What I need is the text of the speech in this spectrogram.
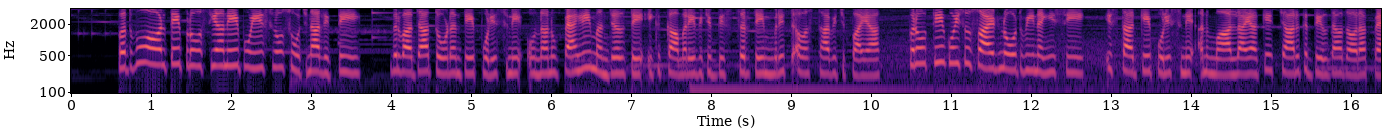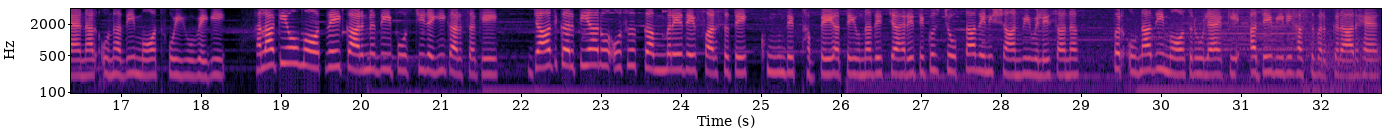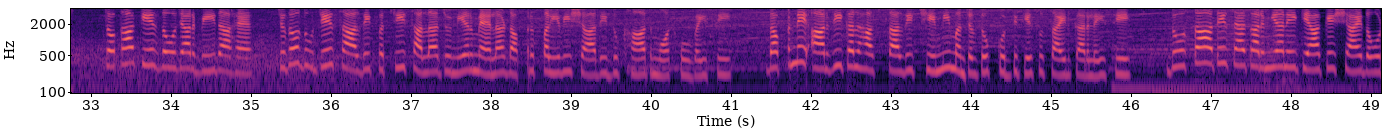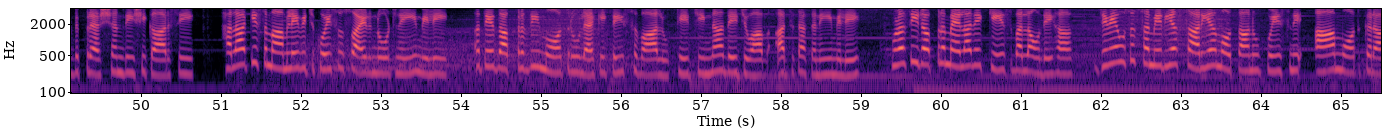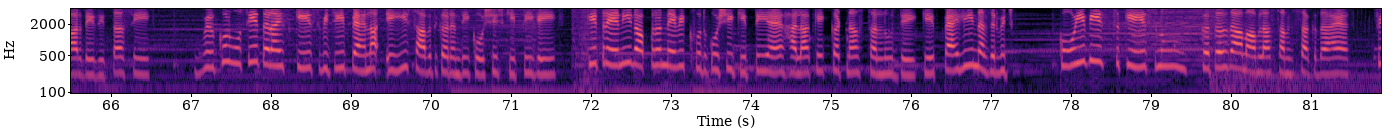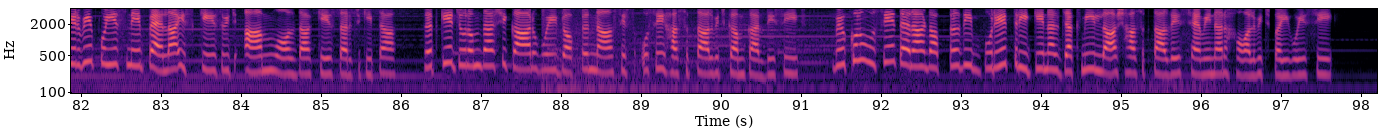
ਬਦਬੂ ਆਉਣ ਤੇ ਪੜੋਸੀਆਂ ਨੇ ਪੁਲਿਸ ਨੂੰ ਸੂਚਨਾ ਦਿੱਤੀ। ਦਰਵਾਜ਼ਾ ਤੋੜਨ ਤੇ ਪੁਲਿਸ ਨੇ ਉਹਨਾਂ ਨੂੰ ਪਹਿਲੀ ਮੰਜ਼ਲ ਤੇ ਇੱਕ ਕਮਰੇ ਵਿੱਚ ਬਿਸਤਰ ਤੇ ਮ੍ਰਿਤ ਅਵਸਥਾ ਵਿੱਚ ਪਾਇਆ। ਪਰ ਉੱਥੇ ਕੋਈ ਸੁਸਾਈਡ ਨੋਟ ਵੀ ਨਹੀਂ ਸੀ। ਇਸ ਕਰਕੇ ਪੁਲਿਸ ਨੇ ਅਨੁਮਾਨ ਲਾਇਆ ਕਿ ਚਾਰਕ ਦਿਲ ਦਾ ਦੌਰਾ ਪੈਣ ਨਾਲ ਉਹਨਾਂ ਦੀ ਮੌਤ ਹੋਈ ਹੋਵੇਗੀ। ਹਾਲਾਂਕਿ ਉਹ ਮੌਤ ਦੇ ਕਾਰਨ ਦੀ ਪੁਸ਼ਟੀ ਨਹੀਂ ਕਰ ਸਕੇ। ਜਾਂਚ ਕਰਤੀਆਂ ਨੂੰ ਉਸ ਕਮਰੇ ਦੇ ਫਰਸ਼ ਤੇ ਖੂਨ ਦੇ ਥੱਪੇ ਅਤੇ ਉਹਨਾਂ ਦੇ ਚਿਹਰੇ ਤੇ ਕੁਝ ਚੋਟਾਂ ਦੇ ਨਿਸ਼ਾਨ ਵੀ ਮਿਲੇ ਸਨ, ਪਰ ਉਹਨਾਂ ਦੀ ਮੌਤ ਨੂੰ ਲੈ ਕੇ ਅਜੇ ਵੀ ਰਹੱਸ ਬਰਕਰਾਰ ਹੈ। ਚੌਥਾ ਕੇਸ 2020 ਦਾ ਹੈ, ਜਦੋਂ ਦੂਜੇ ਸਾਲ ਦੀ 25 ਸਾਲਾ ਜੂਨੀਅਰ ਮਹਿਲਾ ਡਾਕਟਰ ਪਲਵੀ ਸ਼ਾਹ ਦੀ ਦੁਖਾਂਤ ਮੌਤ ਹੋ ਗਈ ਸੀ। ਡਾਕਟਰ ਨੇ ਆਰਜੀ ਕਲ ਹਸਪਤਾਲ ਦੀ 6ਵੀਂ ਮੰਜ਼ਲ ਤੋਂ ਕੁੱਦ ਕੇ ਸੁਸਾਈਡ ਕਰ ਲਈ ਸੀ। ਦੋਸਤਾਂ ਅਤੇ ਸਹਿਕਰਮੀਆਂ ਨੇ ਕਿਹਾ ਕਿ ਸ਼ਾਇਦ ਉਹ ਡਿਪਰੈਸ਼ਨ ਦੀ ਸ਼ਿਕਾਰ ਸੀ। ਹਾਲਾਂਕਿ ਇਸ ਮਾਮਲੇ ਵਿੱਚ ਕੋਈ ਸੁਸਾਈਡ ਨੋਟ ਨਹੀਂ ਮਿਲੀ ਅਤੇ ਡਾਕਟਰ ਦੀ ਮੌਤ ਨੂੰ ਲੈ ਕੇ ਕਈ ਸਵਾਲ ਉੱਠੇ, ਜਿਨ੍ਹਾਂ ਦੇ ਜਵਾਬ ਅੱਜ ਤੱਕ ਨਹੀਂ ਮਿਲੇ। ਹੁਣ ਅਸੀਂ ਡਾਕਟਰ ਮਹਿਲਾ ਦੇ ਕੇਸ ਵੱਲ ਆਉਂਦੇ ਹਾਂ। ਜਿਵੇਂ ਉਸ ਸਮੇਂ ਦੀਆਂ ਸਾਰੀਆਂ ਮੌਤਾਂ ਨੂੰ ਪੁਲਿਸ ਨੇ ਆਮ ਮੌਤ ਕਰਾਰ ਦੇ ਦਿੱਤਾ ਸੀ ਬਿਲਕੁਲ ਉਸੇ ਤਰ੍ਹਾਂ ਇਸ ਕੇਸ ਵਿੱਚ ਹੀ ਪਹਿਲਾਂ ਇਹੀ ਸਾਬਤ ਕਰਨ ਦੀ ਕੋਸ਼ਿਸ਼ ਕੀਤੀ ਗਈ ਕਿ ਟ੍ਰੇਨੀ ਡਾਕਟਰ ਨੇ ਵੀ ਖੁਦਕੁਸ਼ੀ ਕੀਤੀ ਹੈ। ਹਾਲਾਂਕਿ ਘਟਨਾ ਸਥਲ ਨੂੰ ਦੇਖ ਕੇ ਪਹਿਲੀ ਨਜ਼ਰ ਵਿੱਚ ਕੋਈ ਵੀ ਇਸ ਕੇਸ ਨੂੰ ਕਤਲ ਦਾ ਮਾਮਲਾ ਸਮਝ ਸਕਦਾ ਹੈ। ਫਿਰ ਵੀ ਪੁਲਿਸ ਨੇ ਪਹਿਲਾਂ ਇਸ ਕੇਸ ਵਿੱਚ ਆਮ ਮੌਲ ਦਾ ਕੇਸ ਦਰਜ ਕੀਤਾ, ਜਦਕਿ ਜੁਰਮ ਦਾ ਸ਼ਿਕਾਰ ਹੋਈ ਡਾਕਟਰ ਨਾ ਸਿਰਫ ਉਸੇ ਹਸਪਤਾਲ ਵਿੱਚ ਕੰਮ ਕਰਦੀ ਸੀ। ਬਿਲਕੁਲ ਉਸੇ ਤਰ੍ਹਾਂ ਡਾਕਟਰ ਦੀ ਬੁਰੇ ਤਰੀਕੇ ਨਾਲ ਜ਼ਖਮੀ ਲਾਸ਼ ਹਸਪਤਾਲ ਦੇ ਸੈਮੀਨਾਰ ਹਾਲ ਵਿੱਚ ਪਈ ਹੋਈ ਸੀ।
